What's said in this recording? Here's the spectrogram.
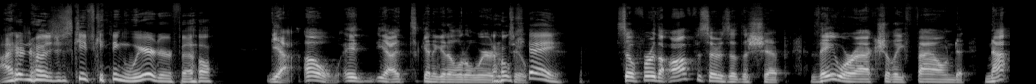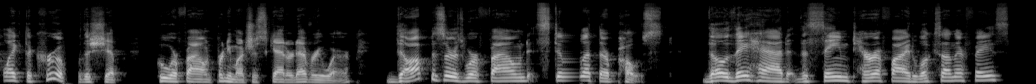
I don't know. It just keeps getting weirder, Phil. Yeah. Oh, it, yeah, it's going to get a little weirder too. Okay. So for the officers of the ship, they were actually found not like the crew of the ship, who were found pretty much just scattered everywhere. The officers were found still at their post, though they had the same terrified looks on their face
